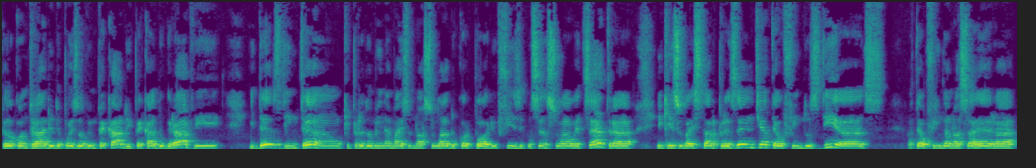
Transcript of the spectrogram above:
pelo contrário, depois houve um pecado, e pecado grave, e desde então que predomina mais o nosso lado corpóreo, físico, sensual, etc., e que isso vai estar presente até o fim dos dias, até o fim da nossa era,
